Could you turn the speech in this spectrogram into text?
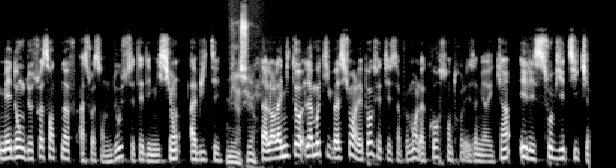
Mais donc de 69 à 72, c'était des missions habitées. Bien sûr. Alors la, la motivation à l'époque, c'était simplement la course entre les Américains et les Soviétiques.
